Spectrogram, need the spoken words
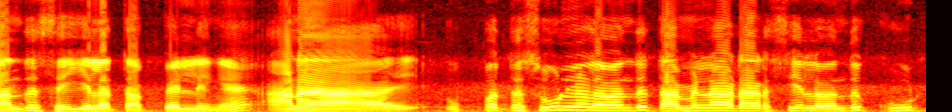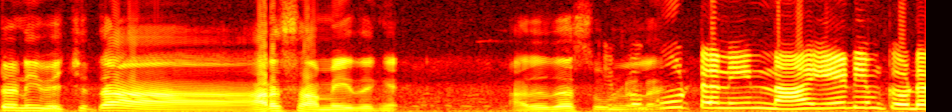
வந்து செய்யலை தப்பு இல்லைங்க ஆனால் இப்போத்த சூழ்நிலை வந்து தமிழ்நாடு அரசியலில் வந்து கூட்டணி வச்சு தான் அரசு அமையுதுங்க. அதுதான் சூழ்நிலை. கூட்டணின்னா ஏடிஎம் கூட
